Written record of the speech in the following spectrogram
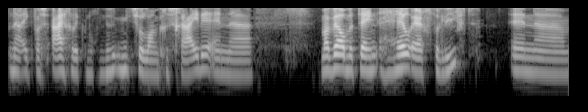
nou, ik was eigenlijk nog ni- niet zo lang gescheiden. En, eh, maar wel meteen heel erg verliefd. En, ehm,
